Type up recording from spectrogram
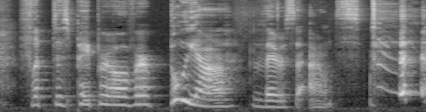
Flipped his paper over. Booyah! There's the ounce.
